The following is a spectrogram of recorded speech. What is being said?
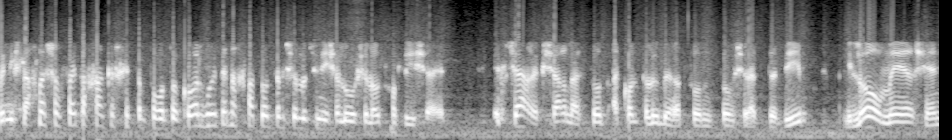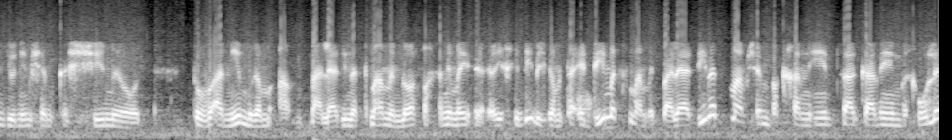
ונשלח לשופט אחר כך את הפרוטוקול, והוא ייתן החלטות על שאלות שנשאלו שלא צריכות להישאל. אפשר, אפשר לעשות, הכל תלוי ברצון טוב של הצדדים. אני לא אומר שאין דיונים שהם קשים מאוד. תובענים, גם בעלי הדין עצמם הם לא השחקנים היחידים, יש גם את העדים עצמם, את בעלי הדין עצמם שהם וכחניים, צעקנים וכולי,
